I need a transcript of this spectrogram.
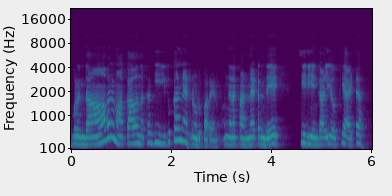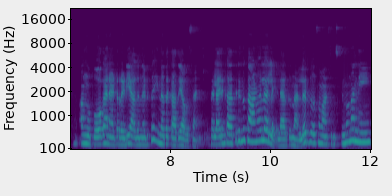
വൃന്ദാവനമാക്കാവെന്നൊക്കെ ഗീതു കണ്ണേട്ടനോട് പറയണം. അങ്ങനെ കണ്ണേട്ടന്റെ ചിരിയും കളിയും ഒക്കെ ആയിട്ട് അങ്ങ് പോകാനായിട്ട് റെഡി ആകുന്നിടത്ത് ഇന്നത്തെ കഥ അവസാനിച്ചു. എല്ലാവരും കാത്തിരുന്ന് കാണുമല്ലോ അല്ലേ? എല്ലാവർക്കും നല്ലൊരു ദിവസം ആശംസിക്കുന്നു. നന്ദി.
